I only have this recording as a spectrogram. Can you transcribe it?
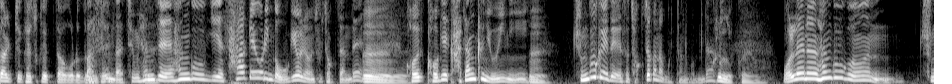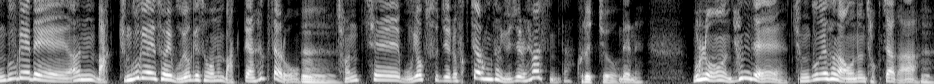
달째 계속됐다고 그러던데. 맞습니다. 지금 현재 한국이 4개월인가 5개월 연속 적자인데 예. 거, 거기에 가장 큰 요인이 예. 중국에 대해서 적자가 나고 있다는 겁니다. 그러니까요. 원래는 한국은 중국에 대한 막 중국에서의 무역에서 오는 막대한 흑자로 예. 전체 무역 수지를 흑자로 항상 유지를 해왔습니다. 그랬죠. 네네. 물론 현재 중국에서 나오는 적자가 음.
